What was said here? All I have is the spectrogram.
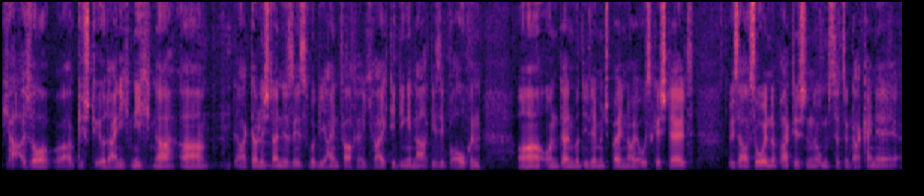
Ja, also äh, gestört eigentlich nicht. Ne? Äh, der aktuelle Stand ist, ist wirklich einfach. Ich reiche die Dinge nach, die Sie brauchen und dann wird die dementsprechend neu ausgestellt. Ist auch so in der praktischen Umsetzung gar, keine,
